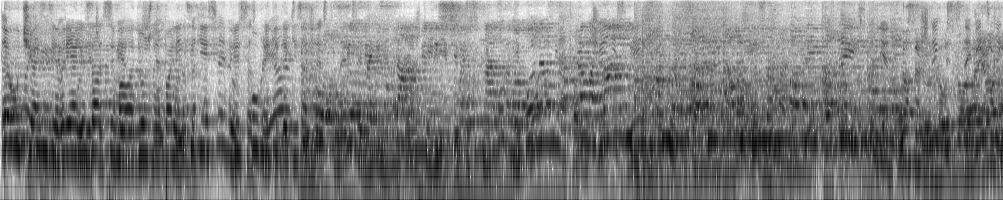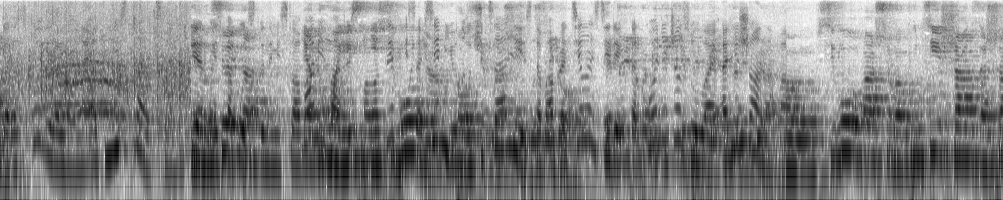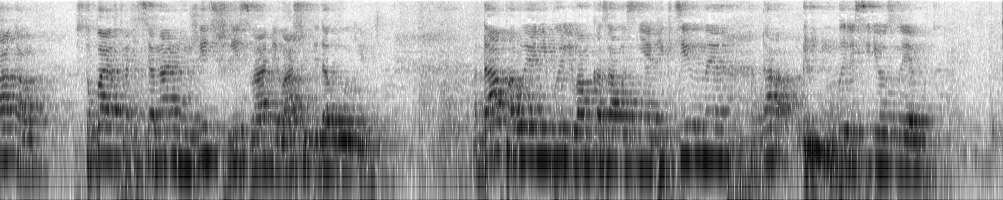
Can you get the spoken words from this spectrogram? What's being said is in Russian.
2 участие в реализации молодежной политики Республики Дагестан. торжественная церемония награждения выпускников дипломами о получении среднего профессионального образования. Поздравить студентов пришли представители городской и районной администрации. Это, сопутственными словами в адрес молодых и совсем юных специалистов обратилась директор колледжа Зулай Алишанова. Всего вашего пути шаг за шагом, вступая в профессиональную жизнь, шли с вами ваши педагоги. Да, порой они были, вам казалось, необъективны, да, были серьезные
